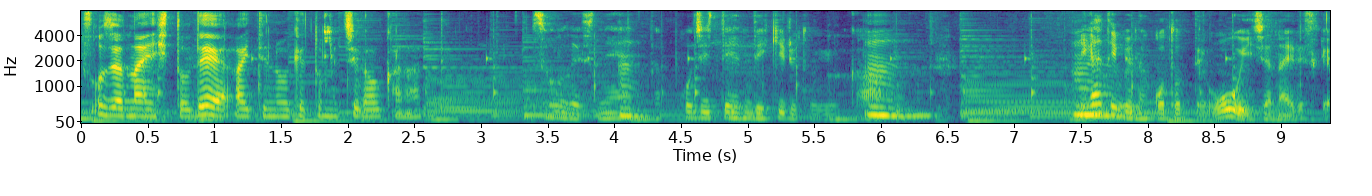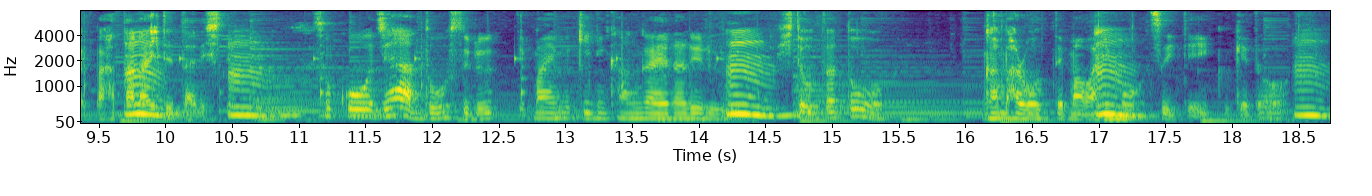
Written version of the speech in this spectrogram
そうじゃない人で相手の受け止め違うかなって。そうですね、うん。ポジテンできるというか、うんネガティブなことって多いじゃないですか。やっぱ働いてたりして、うん。そこをじゃあどうするって前向きに考えられるうん人だと頑張ろうって周りもついていくけど、うん。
